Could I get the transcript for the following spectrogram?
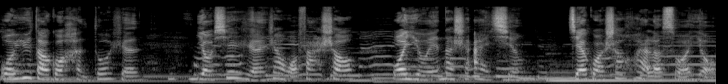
我遇到过很多人，有些人让我发烧，我以为那是爱情，结果烧坏了所有；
